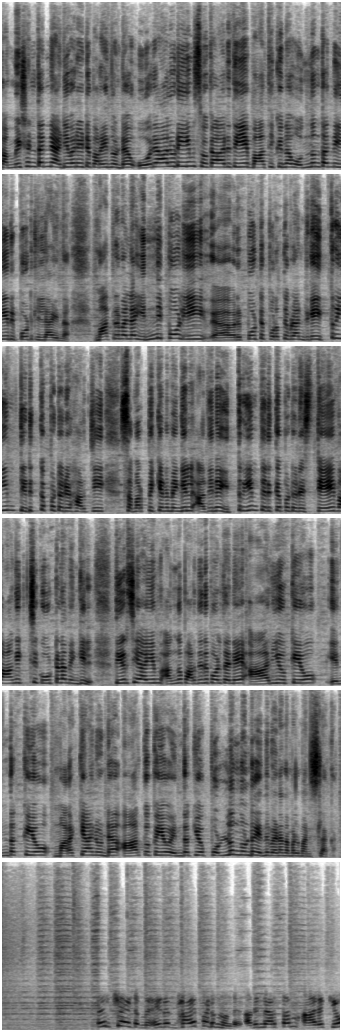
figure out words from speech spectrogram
കമ്മീഷൻ തന്നെ അടിവരയിട്ട് പറയുന്നുണ്ട് ഒരാളുടെയും സ്വകാര്യതയെ ബാധിക്കുന്ന ഒന്നും തന്നെ ഈ റിപ്പോർട്ടിലില്ല എന്ന്. മാത്രമല്ല ഇന്നിപ്പോൾ ഈ റിപ്പോർട്ട് പുറത്തുവിടാനിരിക്കെ ഇത്രയും തിടുക്കപ്പെട്ട ഒരു ഹർജി സമർപ്പിക്കണമെങ്കിൽ അതിന് ഇത്രയും തിടുക്കപ്പെട്ട ഒരു സ്റ്റേ വാങ്ങിച്ച് കൂട്ടണമെങ്കിൽ തീർച്ചയായും അങ്ങ് പറഞ്ഞതുപോലെ തന്നെ ആരെയൊക്കെയോ എന്തൊക്കെയോ മറയ്ക്കാനുണ്ട് ആർക്കൊക്കെയോ എന്തൊക്കെയോ പൊള്ളുന്നുണ്ട് എന്ന് വേണം നമ്മൾ മനസ്സിലാക്കാൻ. തീർച്ചയായിട്ടും ഇത് ഭയപ്പെടുന്നുണ്ട്. അതിന്റെ അർത്ഥം ആരൊക്കെയോ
